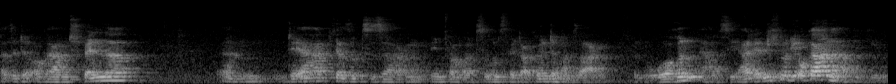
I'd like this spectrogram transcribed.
also der Organspender, ähm, der hat ja sozusagen Informationsfelder, könnte man sagen, verloren. Er hat, sie, er hat ja nicht nur die Organe abgegeben,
